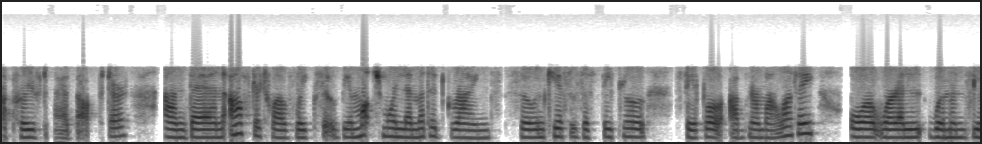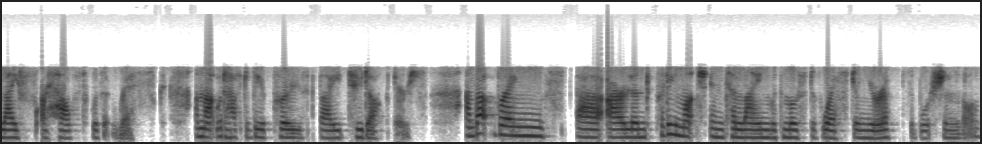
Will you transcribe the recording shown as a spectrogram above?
approved by a doctor. And then after 12 weeks, it would be a much more limited grounds. So, in cases of fetal, fatal abnormality or where a woman's life or health was at risk. And that would have to be approved by two doctors. And that brings uh, Ireland pretty much into line with most of Western Europe's abortion laws.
